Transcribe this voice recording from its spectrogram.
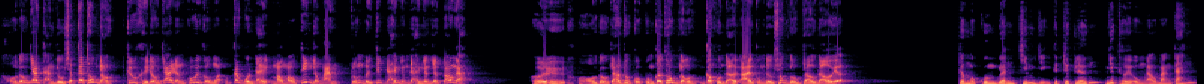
hội đấu giá càng du sắp kết thúc rồi. Trước khi đấu giá lần cuối cùng, các quân đệ mau mau tiến vào mạng, chuẩn bị tiếp đãi những đại nhân vật đó nha. Hey, hội đấu giá rốt cuộc cũng kết thúc rồi, các quân đệ ai cũng đều sốt ruột chờ đợi á. Trong một quân doanh chiếm diện tích rất lớn, nhất thời ồn ào bàn tán.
